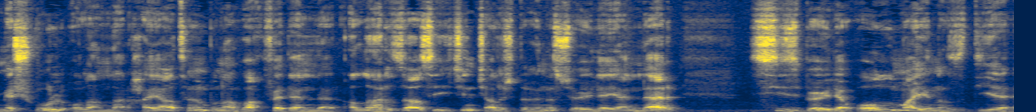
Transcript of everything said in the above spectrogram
meşgul olanlar, hayatını buna vakfedenler, Allah rızası için çalıştığını söyleyenler, siz böyle olmayınız diye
